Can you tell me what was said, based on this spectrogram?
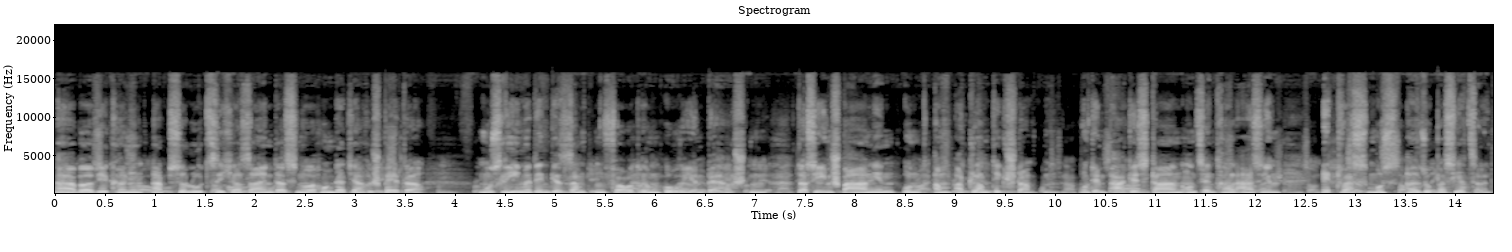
Aber wir können absolut sicher sein, dass nur 100 Jahre später Muslime den gesamten vorderen Orient beherrschten, dass sie in Spanien und am Atlantik standen und in Pakistan und Zentralasien. Etwas muss also passiert sein.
